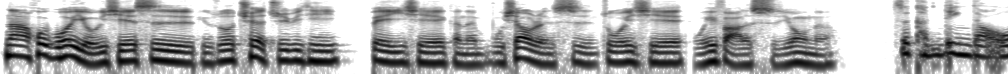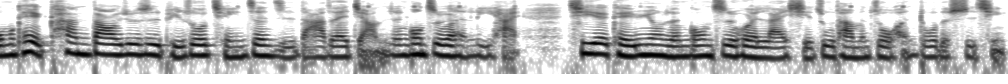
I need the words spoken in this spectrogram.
那会不会有一些是，比如说 ChatGPT 被一些可能不肖人士做一些违法的使用呢？这肯定的。我们可以看到，就是比如说前一阵子大家在讲人工智慧很厉害，企业可以运用人工智慧来协助他们做很多的事情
